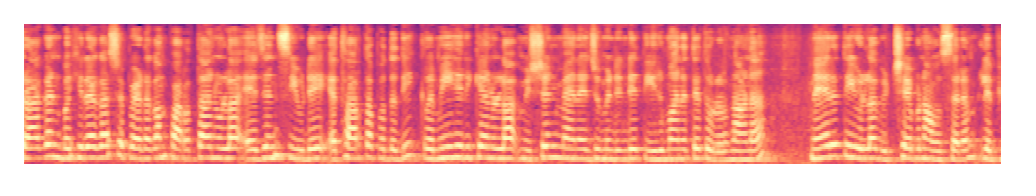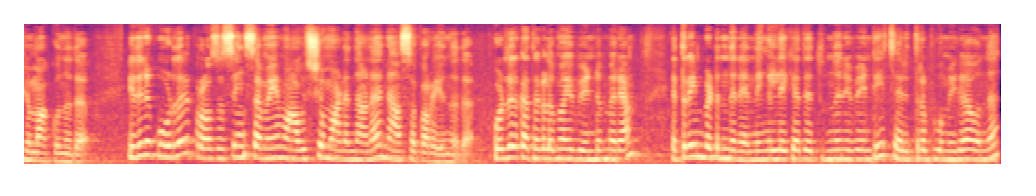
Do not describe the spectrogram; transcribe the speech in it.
ഡ്രാഗൺ ബഹിരാകാശ പേടകം പറത്താനുള്ള ഏജൻസിയുടെ യഥാർത്ഥ പദ്ധതി ക്രമീകരിക്കാനുള്ള മിഷൻ മാനേജ്മെന്റിന്റെ തീരുമാനത്തെ തുടർന്നാണ് നേരത്തെയുള്ള വിക്ഷേപണ അവസരം ലഭ്യമാക്കുന്നത്. ഇതിന് കൂടുതൽ പ്രോസസ്സിംഗ് സമയം ആവശ്യമാണെന്നാണ് നാസ പറയുന്നത്. കൂടുതൽ കഥകളുമായി വീണ്ടും വരാം. എത്രയും പെട്ടെന്ന് തന്നെ നിങ്ങളിലേക്ക് അത് എത്തുന്നതിന് വേണ്ടി ചരിത്രഭൂമിക ഒന്ന്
